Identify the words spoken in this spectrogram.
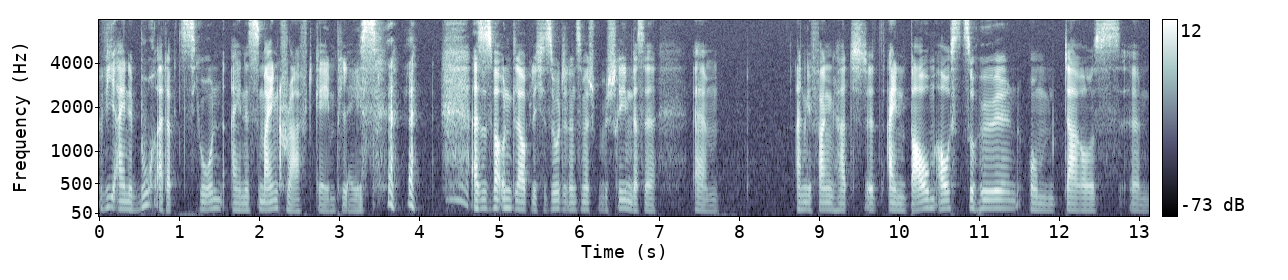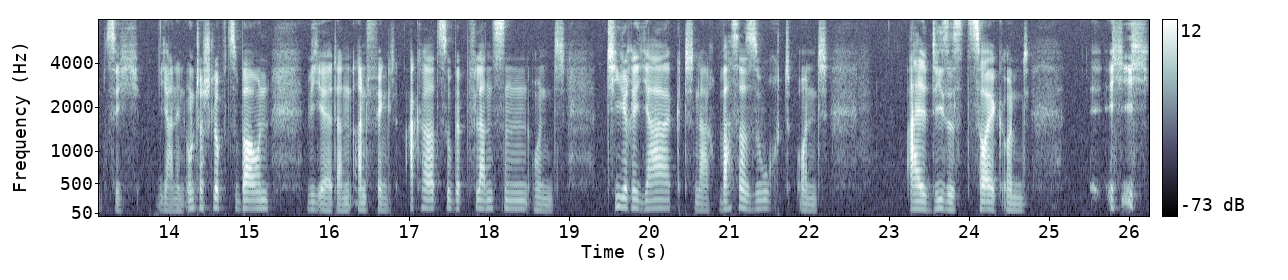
wie eine Buchadaption eines Minecraft-Gameplays. also es war unglaublich. Es wurde dann zum Beispiel beschrieben, dass er ähm, angefangen hat, einen Baum auszuhöhlen, um daraus ähm, sich ja einen Unterschlupf zu bauen, wie er dann anfängt, Acker zu bepflanzen und Tiere jagt, nach Wasser sucht und all dieses Zeug. Und ich, ich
